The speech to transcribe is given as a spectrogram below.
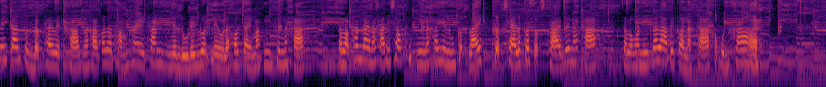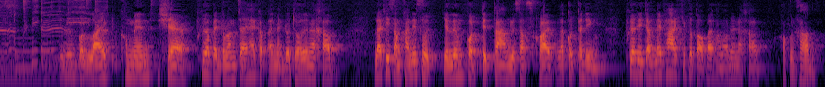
ซึ่งการฝึกแบบ private class นะคะ ก็จะทำให้ท่านเรียนรู้ได้รวดเร็วและเข้าใจมากยิ่งขึ้นนะคะสำหรับท่านใดนะคะที่ชอบคลิปนี้นะคะ อย่าลืมกดไลค์กดแชร์และกด subscribe ด้วยนะคะสำหรับวันนี้ก็ลาไปก่อนนะคะ ขอบคุณค่ะ อย่าลืมกดไลค์คอมเมนต์แชร์เพื่อเป็นกำลังใจให้กับ iMac Dojo ด้วยนะครับ และที่สำคัญที่สุดอย่าลืมกดติดตามหรือ subscribe และกดกระดิ่ง เพื่อที่จะไม่พลาดคลิปต่อๆไปของเราด้วยนะครับ ขอบคุณครับ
